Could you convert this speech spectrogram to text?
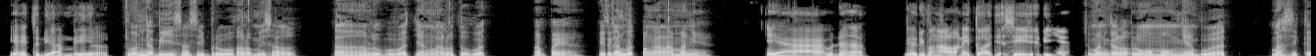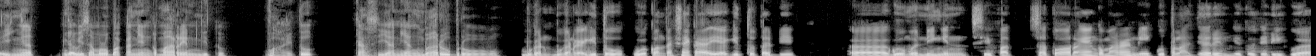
Ya itu diambil. Cuman nggak bisa sih bro kalau misal eh, lu buat yang lalu tuh buat apa ya? Itu kan buat pengalaman ya. Ya benar. Dari pengalaman itu aja sih jadinya. Cuman kalau lu ngomongnya buat masih keinget nggak bisa melupakan yang kemarin gitu. Wah itu kasihan yang baru bro. Bukan bukan kayak gitu. Gue konteksnya kayak ya gitu tadi. eh gue bandingin sifat satu orang yang kemarin nih gue pelajarin gitu. Jadi gue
